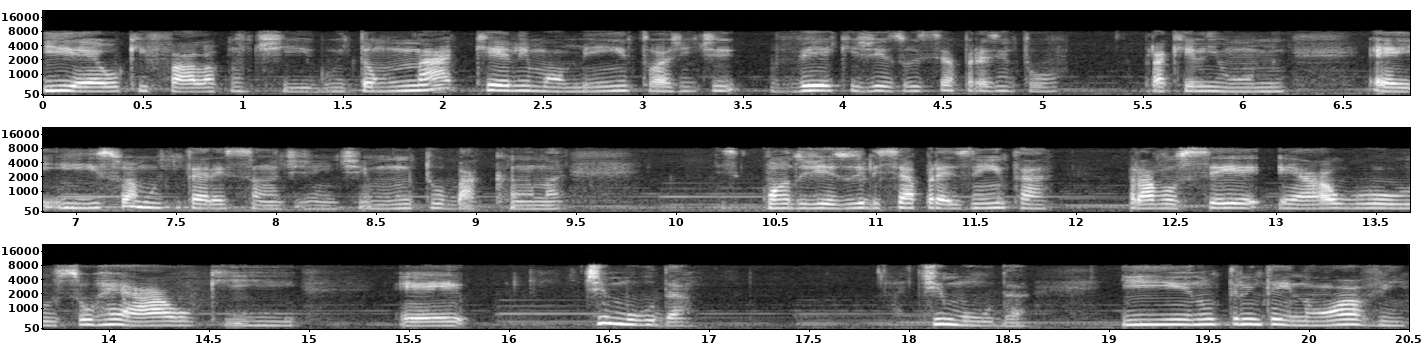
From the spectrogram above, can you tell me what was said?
e é o que fala contigo. Então, naquele momento, a gente vê que Jesus se apresentou para aquele homem. É, e isso é muito interessante, gente, muito bacana. Quando Jesus ele se apresenta para você, é algo surreal que é, te muda, te muda. E no 39,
